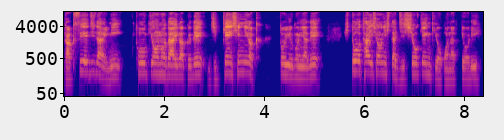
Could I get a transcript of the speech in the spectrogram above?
学生時代に東京の大学で実験心理学という分野で人を対象にした実証研究を行っており、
